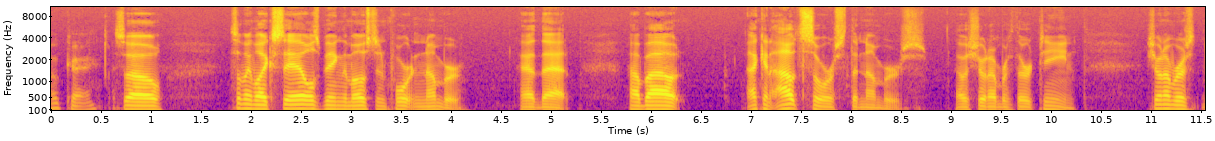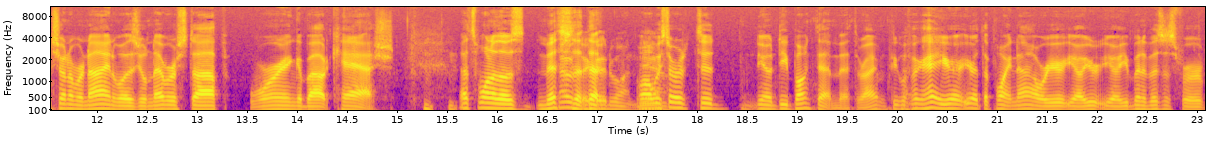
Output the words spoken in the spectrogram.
Okay. So, something like sales being the most important number. Had that. How about I can outsource the numbers? That was show number 13. Show number show number 9 was you'll never stop worrying about cash. That's one of those myths That that, a that- good one. well, we started to you know debunk that myth, right? People Right. figure, hey, you're you're at the point now where you're you know you're, you know you've been in business for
